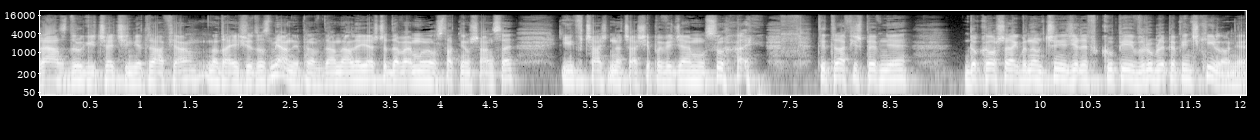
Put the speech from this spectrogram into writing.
raz, drugi, trzeci nie trafia, nadaje się do zmiany, prawda? No ale jeszcze dawałem mu ostatnią szansę i w czasie, na czasie powiedziałem mu, słuchaj, ty trafisz pewnie do kosza, jak będą trzy niedziele w kupie i w ruble po 5 kilo, nie?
